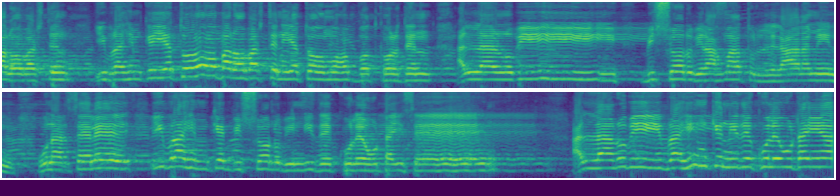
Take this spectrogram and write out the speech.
ভালোবাসতেন, ইব্রাহিমকে এত ভালোবাসতেন, এত মোহব্বত করতেন। আল্লাহ নবী, বিশ্ব নবী রহমাতুল্লিল আলামিন, উনার ছেলে ইব্রাহিমকে বিশ্ব নবী নিজে কুলে উঠাইছেন। আল্লাহ নবী ইব্রাহিমকে নিজে কুলে উঠাইয়া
